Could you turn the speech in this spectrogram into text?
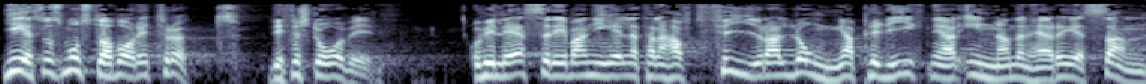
Jesus måste ha varit trött, det förstår vi. Och vi läser i evangelien att han har haft fyra långa predikningar innan den här resan.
